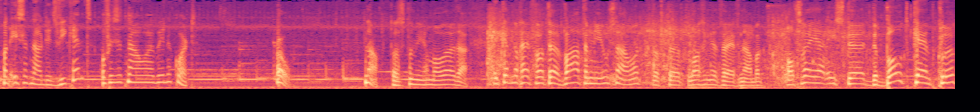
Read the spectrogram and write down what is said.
Van, is het nou dit weekend of is het nou eh, binnenkort? Oh. Nou, dat is nog niet helemaal uh, daar. Ik heb nog even wat uh, waternieuws namelijk. Dat uh, las ik net weer even namelijk. Al twee jaar is de, de Bootcamp Club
